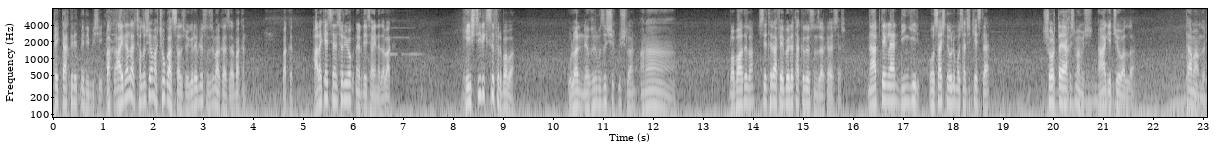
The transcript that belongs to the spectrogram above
Pek takdir etmediğim bir şey. Bak aynalar çalışıyor ama çok az çalışıyor. Görebiliyorsunuz değil mi arkadaşlar? Bakın. Bakın. Hareket sensörü yok neredeyse aynada bak. HD'lik sıfır baba. Ulan ne kırmızı ışıkmış lan. Ana. Baba hadi lan. İşte trafiğe böyle takılıyorsunuz arkadaşlar. Ne yaptın lan dingil? O saç ne oğlum o saçı kes lan. Şort da yakışmamış. Ha geçiyor valla. Tamamdır.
